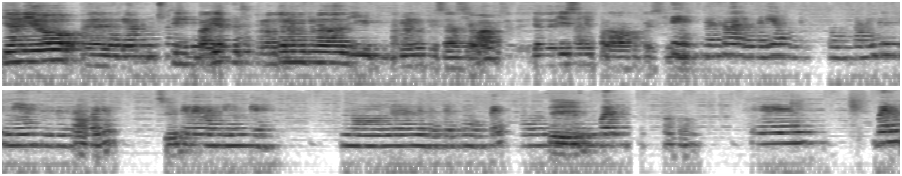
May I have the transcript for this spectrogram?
sí han ido, eh, mucho. sí, varía mucho, pero no tenemos una edad límite, a menos que sea hacia abajo, ya de 10 años para abajo, pues sí. Sí, ya eso me refería, porque como están en crecimiento y desarrollo, ¿no? sí Sí. me imagino que no le deben de meter como peso, ¿no? Sí. Cuerpo. Eh, bueno,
